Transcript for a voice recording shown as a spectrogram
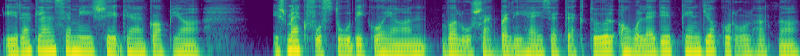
éretlen személyiséggel kapja, és megfosztódik olyan valóságbeli helyzetektől, ahol egyébként gyakorolhatna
